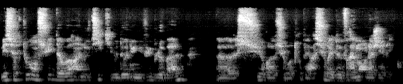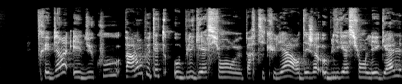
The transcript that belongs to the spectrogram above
mais surtout ensuite d'avoir un outil qui vous donne une vue globale euh, sur sur votre opération et de vraiment la gérer. Très bien. Et du coup, parlons peut-être obligations euh, particulières. Alors déjà, obligations légales.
